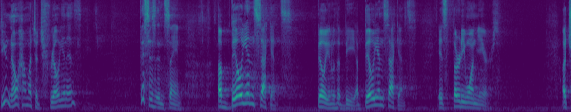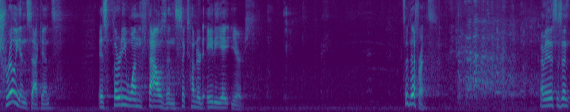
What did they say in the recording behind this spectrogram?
do you know how much a trillion is? This is insane. A billion seconds, billion with a B, a billion seconds is 31 years. A trillion seconds is 31,688 years. It's a difference. I mean, this isn't,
